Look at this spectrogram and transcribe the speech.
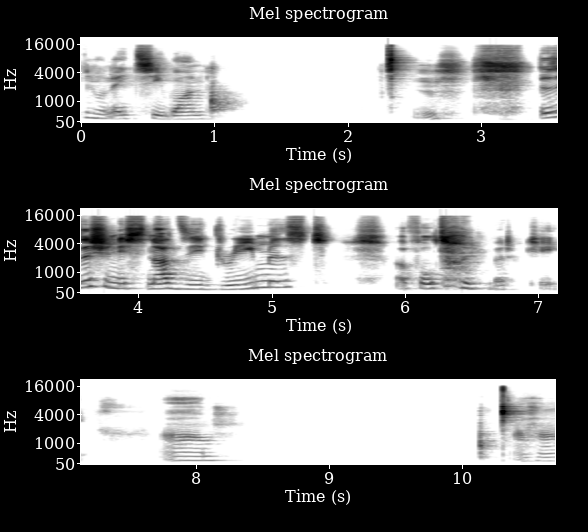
No, knight c1. Position is not the dreamiest of all time, but okay. Um. Uh huh.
